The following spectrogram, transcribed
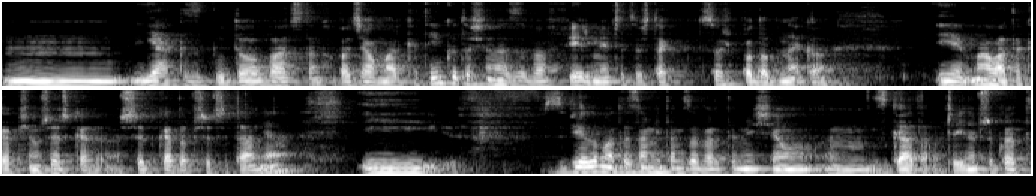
Mm, jak zbudować tam chyba dział marketingu, to się nazywa w firmie, czy coś, tak, coś podobnego. Mała taka książeczka szybka do przeczytania i z wieloma tezami tam zawartymi się zgadzam. Czyli na przykład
